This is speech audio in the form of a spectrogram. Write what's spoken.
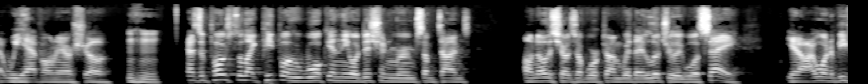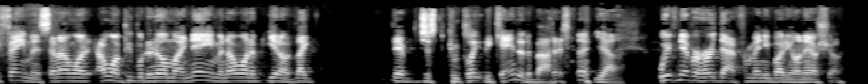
that we have on our show, mm-hmm. as opposed to like people who walk in the audition room sometimes on other shows I've worked on where they literally will say, you know, I want to be famous and I want I want people to know my name and I want to, you know, like they're just completely candid about it. Yeah. We've never heard that from anybody on our show.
